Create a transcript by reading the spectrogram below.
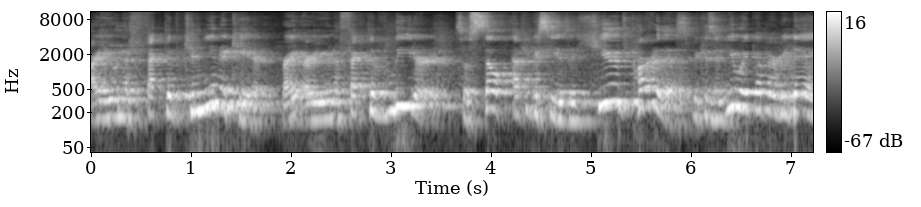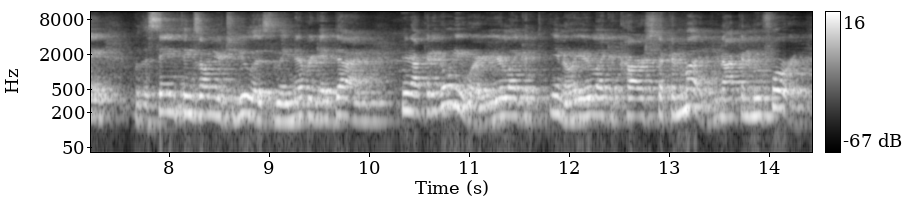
Are you an effective communicator, right? Are you an effective leader? So self-efficacy is a huge part of this because if you wake up every day with the same things on your to-do list and they never get done, you're not gonna go anywhere. You're like a, you know, you're like a car stuck in mud. You're not gonna move forward.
